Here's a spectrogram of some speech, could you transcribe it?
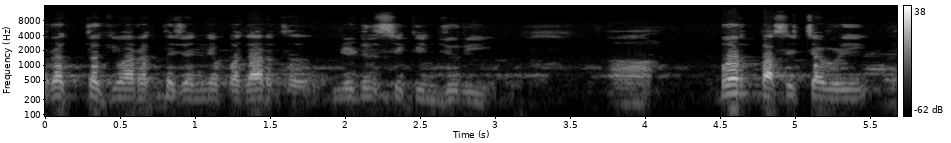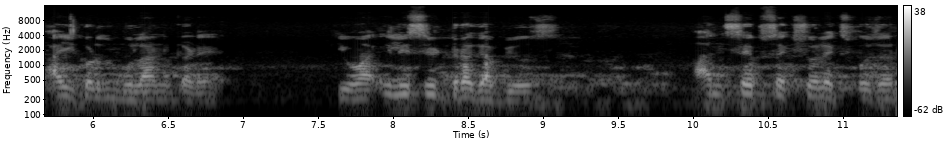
रक्त किंवा रक्तजन्य पदार्थ निडल सिक इंजुरी बर्थ पासेजच्या वेळी आईकडून मुलांकडे किंवा illicit drug abuse unsafe sexual exposure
